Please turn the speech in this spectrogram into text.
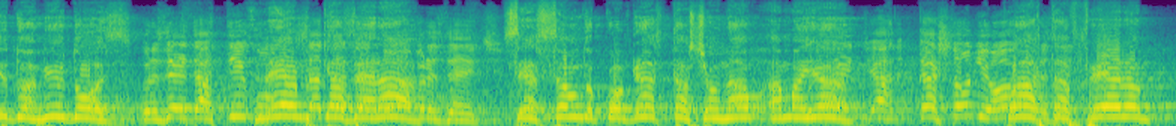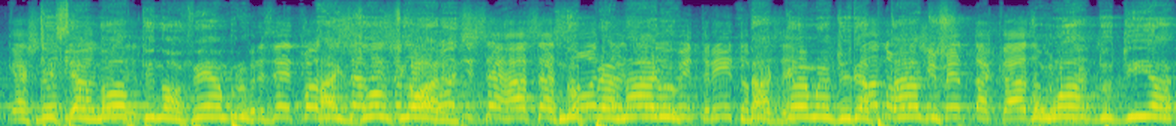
de 2012. Presidente, artigo Lembro que 79, haverá presidente. sessão do Congresso Nacional amanhã, Presidente, Questão de ordem, quarta-feira, 19 ordem, de novembro, às Excelência 11 não horas, pode encerrar a sessão no plenário 19h30, da. Câmara dos Deputados, com ordem do dia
